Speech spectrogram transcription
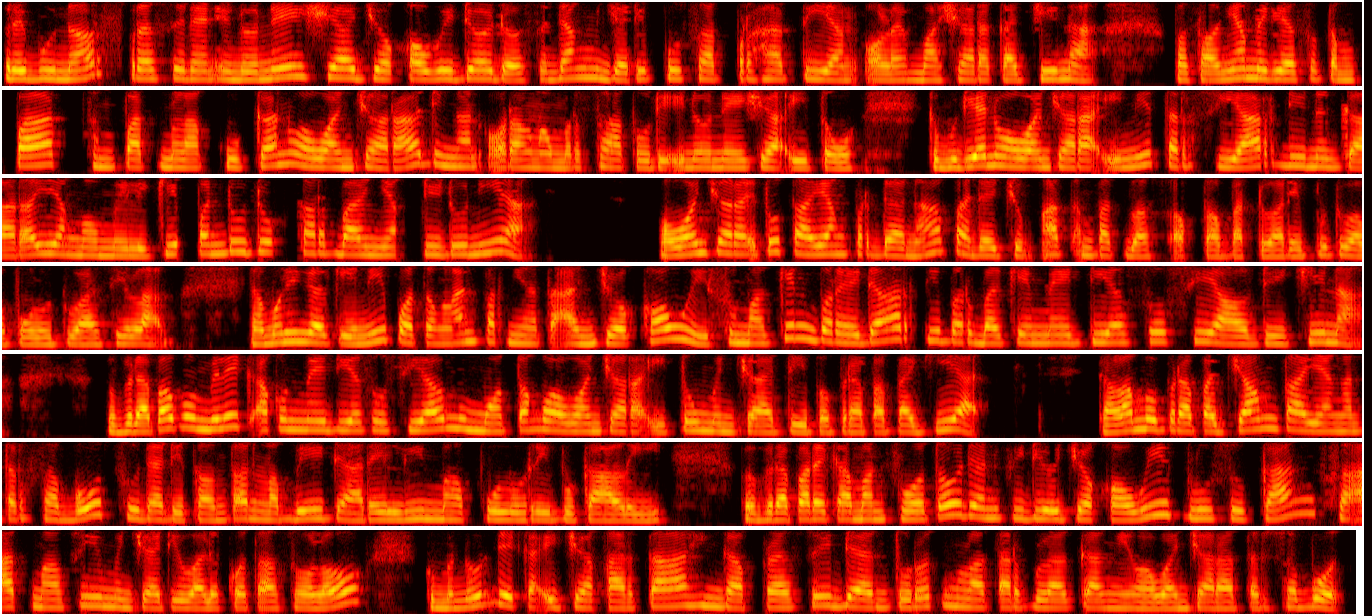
Tribuners, Presiden Indonesia Joko Widodo sedang menjadi pusat perhatian oleh masyarakat Cina. Pasalnya media setempat sempat melakukan wawancara dengan orang nomor satu di Indonesia itu. Kemudian wawancara ini tersiar di negara yang memiliki penduduk terbanyak di dunia. Wawancara itu tayang perdana pada Jumat 14 Oktober 2022 silam. Namun hingga kini potongan pernyataan Jokowi semakin beredar di berbagai media sosial di Cina. Beberapa pemilik akun media sosial memotong wawancara itu menjadi beberapa bagian. Dalam beberapa jam tayangan tersebut sudah ditonton lebih dari 50 ribu kali. Beberapa rekaman foto dan video Jokowi belusukan saat masih menjadi wali kota Solo, Gubernur DKI Jakarta hingga Presiden turut melatar belakangi wawancara tersebut.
